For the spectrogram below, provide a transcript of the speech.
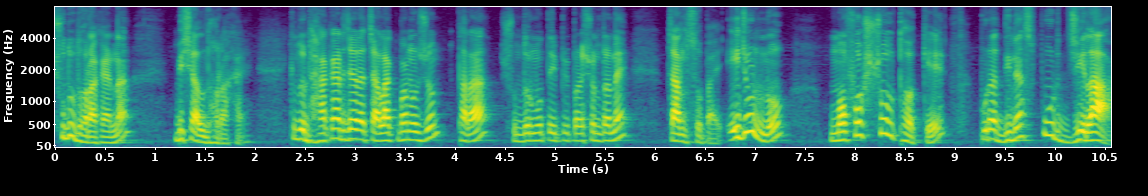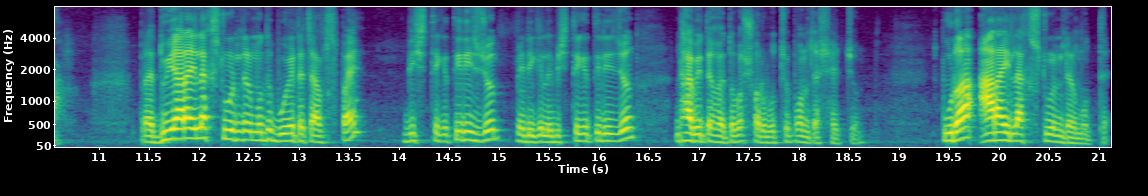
শুধু ধরা খায় না, বিশাল ধরা খায়। কিন্তু ঢাকার যারা চালাক মানুষজন, তারা সুন্দর মতো এই প্রিপারেশনটা নেয় চান্সও পায়। এই জন্য মফস্বল থেকে পুরা দিনাজপুর জেলা প্রায় দুই আড়াই লাখ স্টুডেন্টের মধ্যে বুয়েটে চান্স পায়। বিশ থেকে তিরিশ জন মেডিকেলে বিশ থেকে তিরিশ জন, ঢাবিতে হয়তো বা সর্বোচ্চ পঞ্চাশ ষাট জন। পুরা আড়াই লাখ স্টুডেন্টের মধ্যে।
